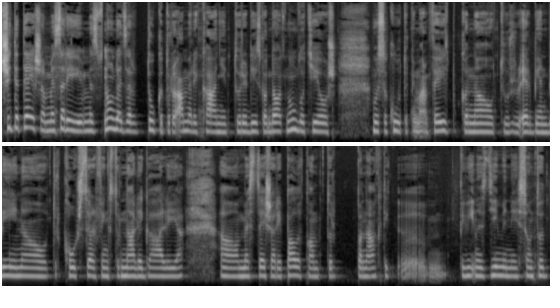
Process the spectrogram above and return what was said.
šita tiešām mēs arī, mēs, nu, līdz ar to, ka tur amerikāņi tur ir diezgan daudz nobloķējuši visu, ko tur, piemēram, Facebook nav, tur Airbnb nav, tur couchsurfings tur nav legāli, ja. Uh, mēs tieši arī palikam tur panākti uh, pie vienas ģimenes, un tad,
